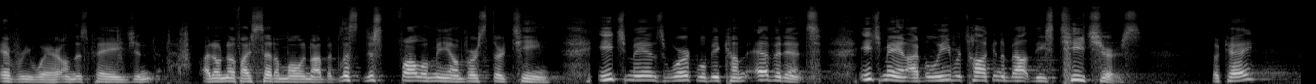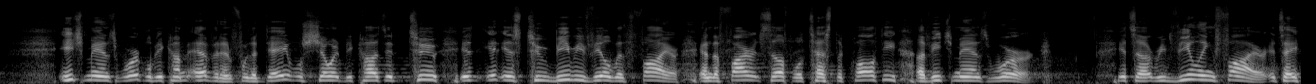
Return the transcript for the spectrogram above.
everywhere on this page, and I don't know if I said them all or not, but let's just follow me on verse 13. Each man's work will become evident. Each man, I believe we're talking about these teachers, okay? Each man's work will become evident, for the day will show it because it too it is to be revealed with fire, and the fire itself will test the quality of each man's work. It's a revealing fire. It's a,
